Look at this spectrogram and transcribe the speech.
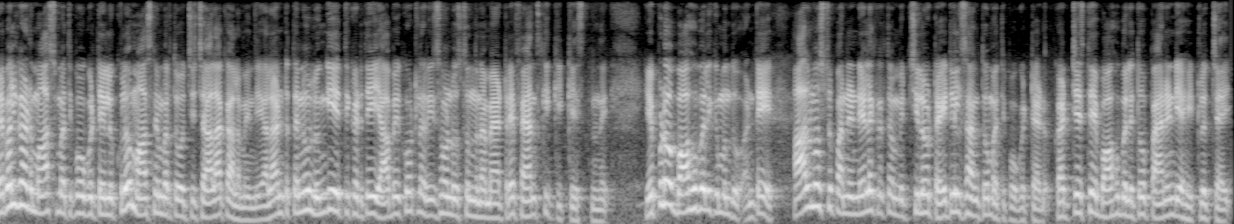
Rebel guard mass మతిపోగొట్టే లుక్లో మాస్ నెంబర్తో వచ్చి చాలా కాలమైంది. అలాంటి తను లుంగి ఎత్తి కడితే యాభై కోట్ల రీసౌండ్ వస్తుందన్న మ్యాటరే ఫ్యాన్స్కి కిక్కేస్తుంది. ఎప్పుడో బాహుబలికి ముందు అంటే ఆల్మోస్ట్ పన్నెండేళ్ళ క్రితం మిర్చిలో టైటిల్ సాంగ్తో మతిపోగొట్టాడు కట్ చేస్తే బాహుబలితో పాన్ ఇండియా హిట్లు వచ్చాయి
